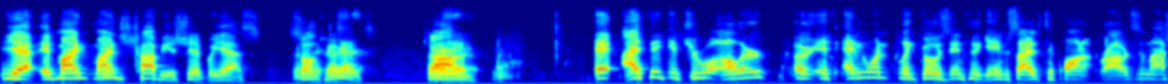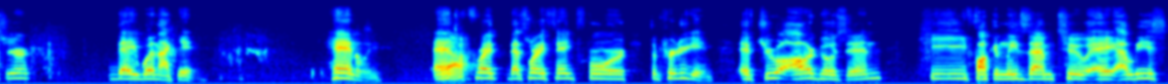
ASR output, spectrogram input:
yeah, it mine mine's choppy as shit, but yes, saw the pick Okay. Sorry. Um. I- I think if Drew Allar or if anyone like goes into the game besides Taquan Roberson last year, they win that game handily. And Yeah. that's, what I, that's what I think for the Purdue game. If Drew Allar goes in, he fucking leads them to a at least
